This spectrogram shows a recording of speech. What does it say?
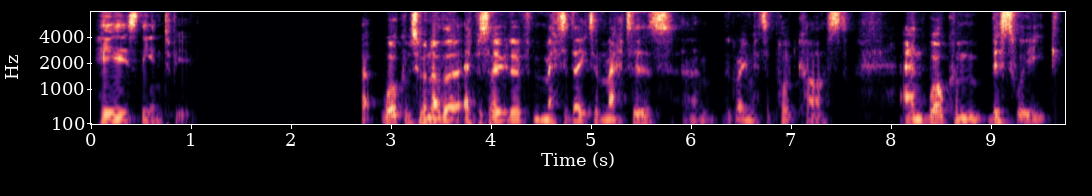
Here's the interview. Uh, welcome to another episode of Metadata Matters, um, the GrayMeta podcast. And welcome this week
